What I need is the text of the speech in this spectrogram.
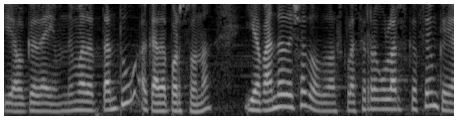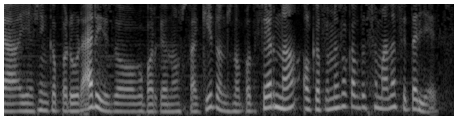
i el que dèiem, anem adaptant-ho a cada persona. I a banda d'això, de les classes regulars que fem, que hi ha, hi ha gent que per horaris o perquè no està aquí doncs no pot fer-ne, el que fem és el cap de setmana fer tallers.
